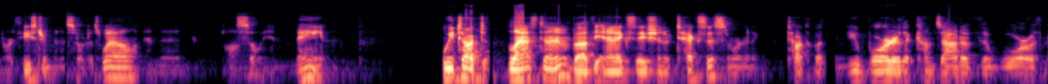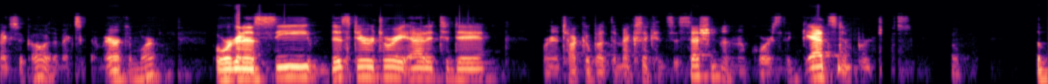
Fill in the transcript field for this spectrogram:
northeastern Minnesota as well, and then also in Maine. We talked last time about the annexation of Texas, and we're going to talk about the new border that comes out of the war with Mexico, or the Mexican-American War. We're going to see this territory added today. We're going to talk about the Mexican cession and, of course, the Gadsden Purchase. The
